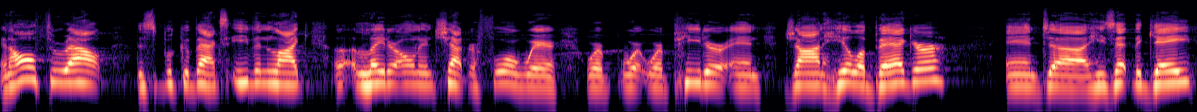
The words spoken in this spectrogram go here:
And all throughout this book of Acts, even like uh, later on in chapter 4, where, where, where, where Peter and John heal a beggar, and uh, he's at the gate,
